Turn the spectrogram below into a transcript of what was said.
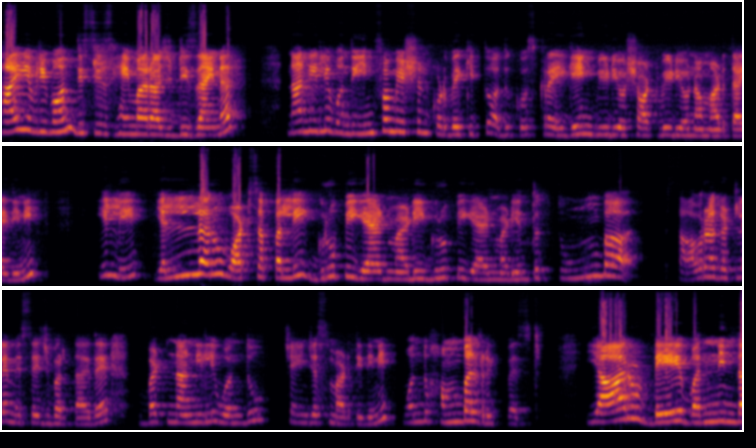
Hi everyone this is Hemraj designer ನಾನಿಲ್ಲಿ ಒಂದು ಇನ್ಫಾರ್ಮೇಷನ್ ಕೊಡಬೇಕಿತ್ತು. ಅದಕ್ಕೋಸ್ಕರ ಎಗೈನ್ ವಿಡಿಯೋ ಶಾರ್ಟ್ ವಿಡಿಯೋನ ಮಾಡ್ತಾ ಇದ್ದೀನಿ. ಇಲ್ಲಿ ಎಲ್ಲರೂ ವಾಟ್ಸಪ್ಪಲ್ಲಿ ಗ್ರೂಪಿಗೆ ಆ್ಯಡ್ ಮಾಡಿ ಗ್ರೂಪಿಗೆ ಆ್ಯಡ್ ಮಾಡಿ ಅಂತ ತುಂಬ ಸಾವಿರಗಟ್ಟಲೆ ಮೆಸೇಜ್ ಬರ್ತಾ ಇದೆ. ಬಟ್ ನಾನಿಲ್ಲಿ ಒಂದು ಚೇಂಜಸ್ ಮಾಡ್ತಿದ್ದೀನಿ. ಒಂದು ಹಂಬಲ್ ರಿಕ್ವೆಸ್ಟ್ ಯಾರು ಡೇ ಒನ್ನಿಂದ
